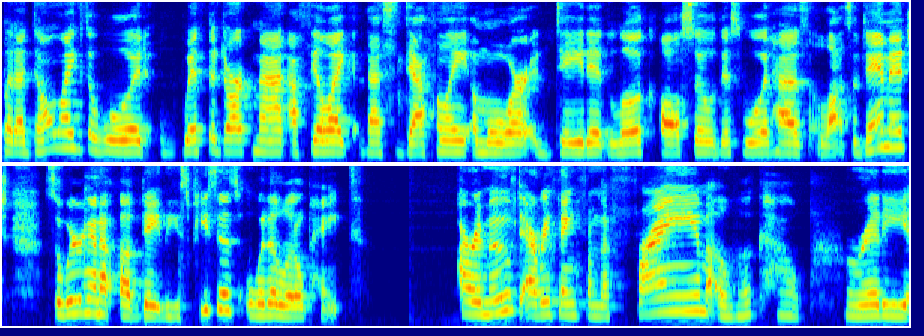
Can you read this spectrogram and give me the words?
but I don't like the wood with the dark matte. I feel like that's definitely a more dated look. Also, this wood has lots of damage. So we're going to update these pieces with a little paint. I removed everything from the frame. Look how pretty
